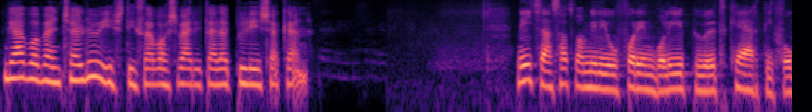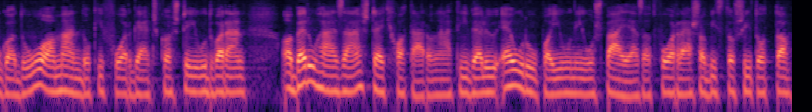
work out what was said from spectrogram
Gáva Vencsellő és Tiszavasvári településeken. 460 millió forintból épült kerti fogadó a Mándoki Forgács kastély udvarán. A beruházást egy határon átívelő Európai Uniós pályázat forrása biztosította.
